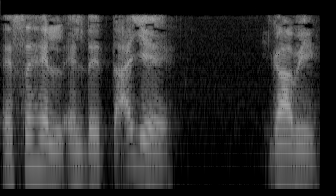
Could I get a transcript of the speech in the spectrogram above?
ese es el, el detalle, Gaby.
